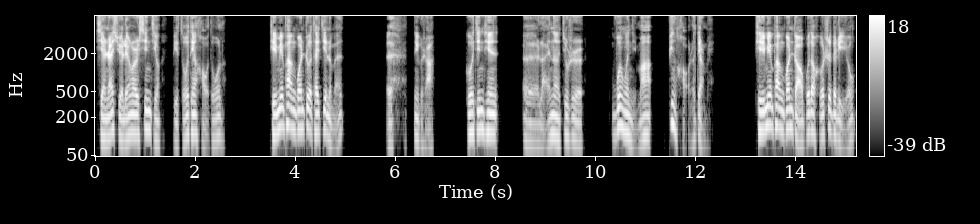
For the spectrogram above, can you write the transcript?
显然，雪灵儿心情比昨天好多了。铁面判官这才进了门。呃，那个啥，哥今天，呃，来呢，就是问问你妈病好了点没？铁面判官找不到合适的理由，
